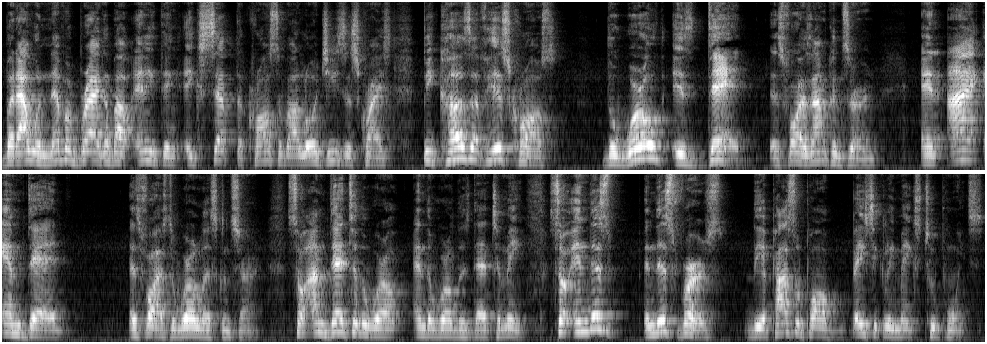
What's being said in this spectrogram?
But I will never brag about anything except the cross of our Lord Jesus Christ. Because of his cross, the world is dead as far as I'm concerned, and I am dead as far as the world is concerned. So I'm dead to the world, and the world is dead to me. So in this in this verse, the apostle Paul basically makes two points,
